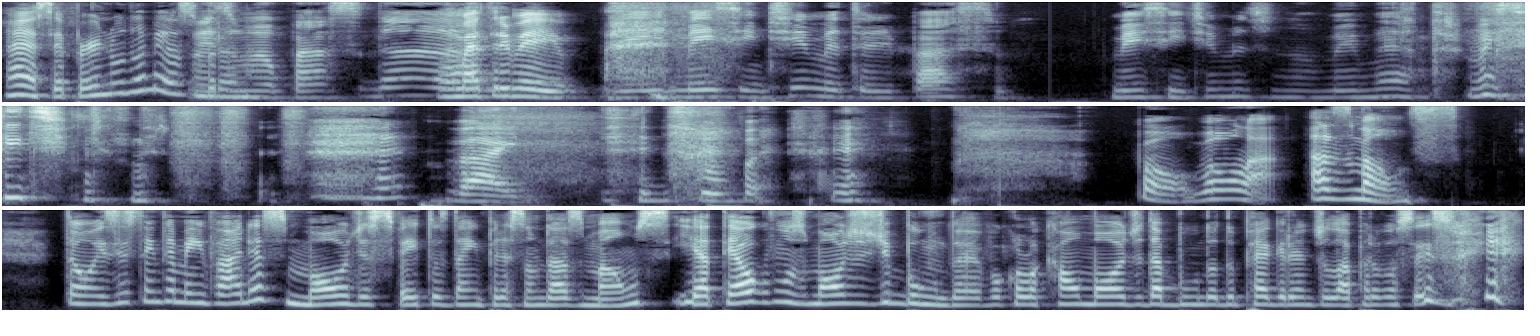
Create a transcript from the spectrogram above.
É, você é pernuda mesmo, Mas o meu passo dá... Um metro e meio. Meio, meio centímetro de passo? Meio centímetro, não, meio metro. Meio centímetro. Vai. Desculpa. Bom, vamos lá. As mãos. Então, existem também vários moldes feitos da impressão das mãos e até alguns moldes de bunda. Eu vou colocar o molde da bunda do pé grande lá para vocês verem.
